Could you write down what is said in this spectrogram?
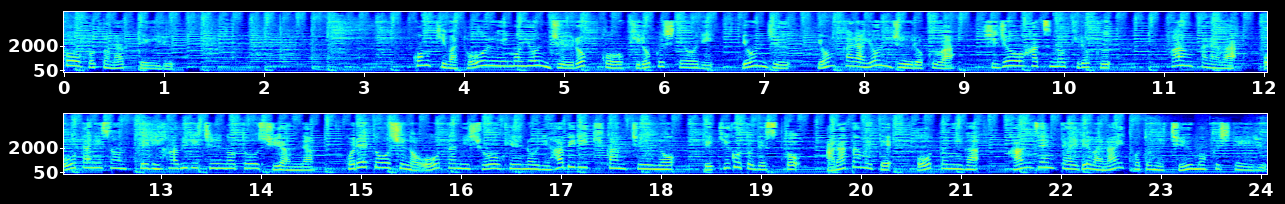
候補となっている。今季は盗塁も46個を記録しており、44から46は史上初の記録。ファンからは、大谷さんってリハビリ中の投手やんな、これ投手の大谷翔平のリハビリ期間中の出来事ですと、改めて大谷が完全体ではないことに注目している。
